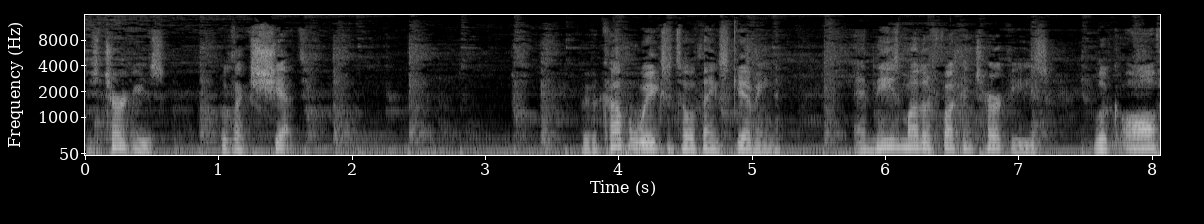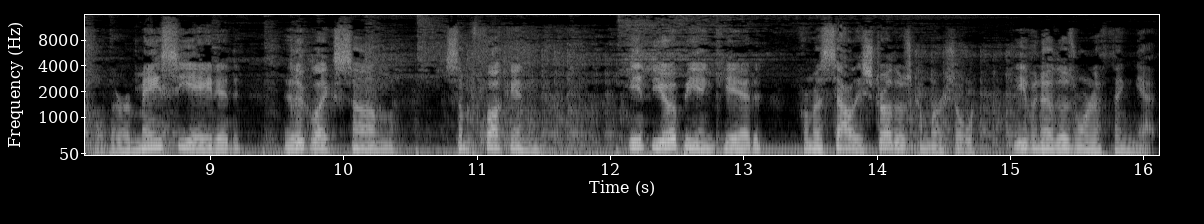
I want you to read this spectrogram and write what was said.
"These turkeys look like shit." We have a couple weeks until Thanksgiving, and these motherfucking turkeys look awful. They're emaciated. They look like some some fucking Ethiopian kid from a Sally Struthers commercial, even though those weren't a thing yet.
